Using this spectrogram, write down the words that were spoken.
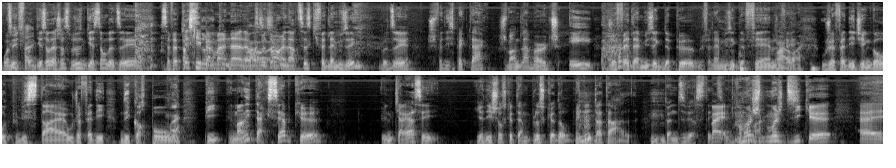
Ouais, c'est pas une question d'achat, c'est plus une question de dire ça fait partie qui est permanent, là, Ouais, un artiste qui fait de la musique va dire je fais des spectacles, je vends de la merch et je fais de la musique de pub, je fais de la musique de film, fais- ouais. ou je fais des jingles publicitaires, ou je fais des, des corpos. Ouais. Puis, à un moment donné, tu acceptes que une carrière, c'est. Il y a des choses que tu aimes plus que d'autres, mais qu'au total, tu as une diversité. Ben, moi, je, moi, je dis que euh,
